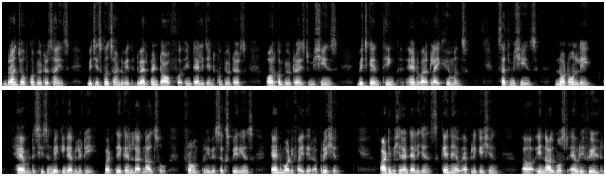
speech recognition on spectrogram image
branch of computer science which is concerned with development of intelligent computers or computerized machines which can think and work like humans. Such machines not only have decision making ability but they can learn also from previous experience and modify their operation. Artificial intelligence can have application uh, in almost every field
